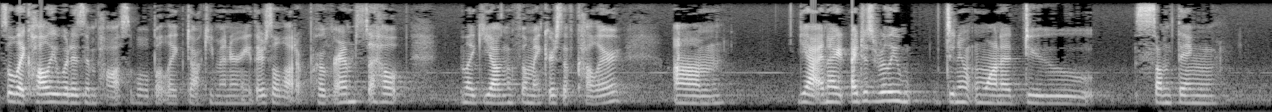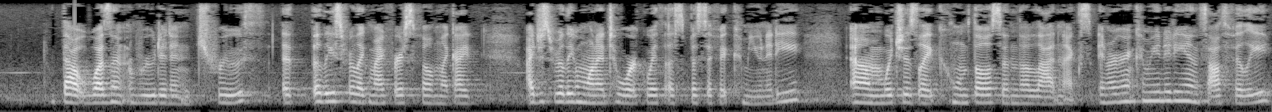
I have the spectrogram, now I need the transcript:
So like Hollywood is impossible, but like documentary, there's a lot of programs to help like young filmmakers of color. Um, yeah, and I I just really didn't want to do something that wasn't rooted in truth. At, at least for like my first film, like I I just really wanted to work with a specific community um, which is like Juntos and the Latinx immigrant community in South Philly.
